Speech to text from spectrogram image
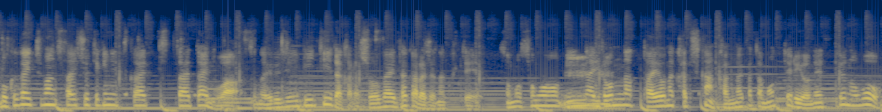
僕が一番最終的に伝え伝えたいのはその LGBT だから障害だからじゃなくてそもそもみんないろんな多様な価値観、考え方持ってるよねっていうのを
